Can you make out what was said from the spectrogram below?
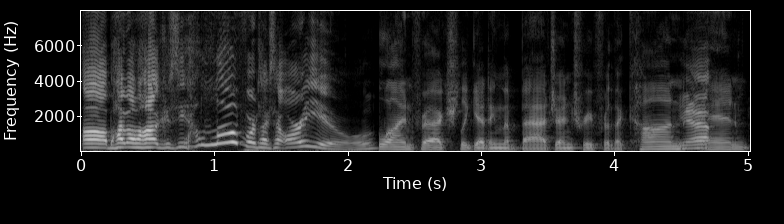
Um, hi, hi, hi, see, hello, Vortex, how are you? line for actually getting the badge entry for the con, Yeah. and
